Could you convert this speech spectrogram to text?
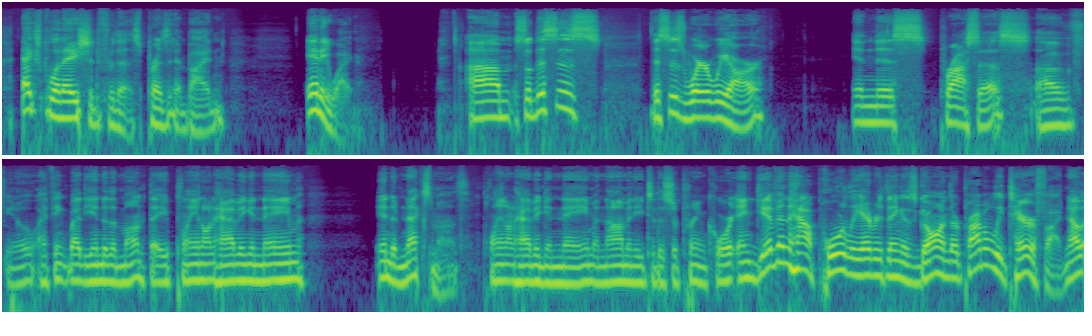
explanation for this, President Biden? Anyway, um, so this is this is where we are in this process of, you know, I think by the end of the month, they plan on having a name, end of next month, plan on having a name, a nominee to the Supreme Court. And given how poorly everything has gone, they're probably terrified. Now,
